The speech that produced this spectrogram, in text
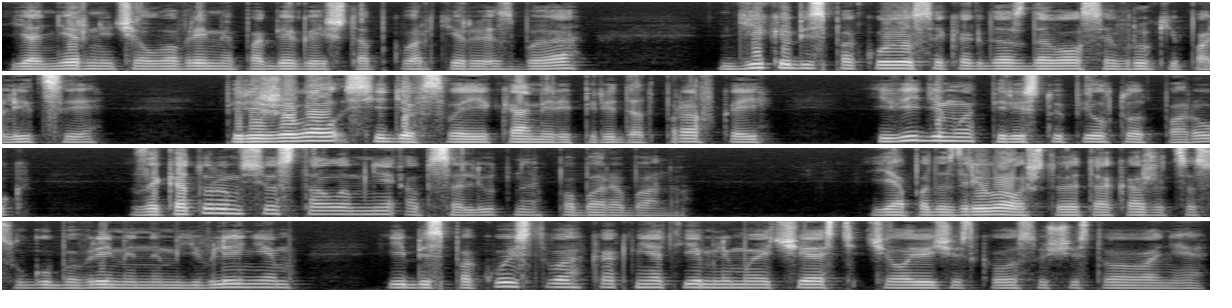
Я нервничал во время побега из штаб-квартиры СБА, дико беспокоился, когда сдавался в руки полиции, переживал, сидя в своей камере перед отправкой, и, видимо, переступил тот порог, за которым все стало мне абсолютно по барабану. Я подозревал, что это окажется сугубо временным явлением, и беспокойство, как неотъемлемая часть человеческого существования,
